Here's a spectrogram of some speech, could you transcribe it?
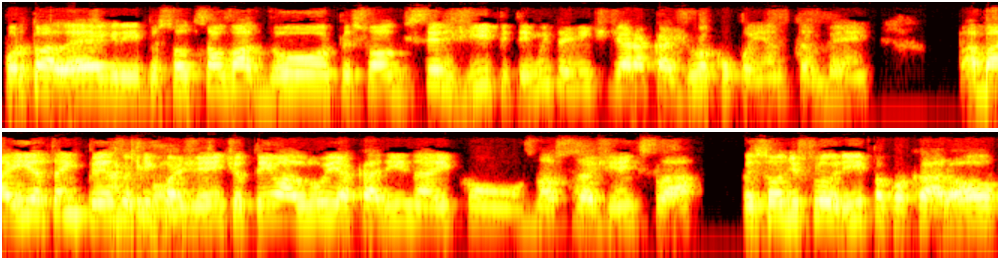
Porto Alegre, pessoal de Salvador, pessoal de Sergipe, tem muita gente de Aracaju acompanhando também. A Bahia está em peso ah, aqui bom. com a gente. Eu tenho a Lu e a Karina aí com os nossos agentes lá. pessoal de Floripa com a Carol.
